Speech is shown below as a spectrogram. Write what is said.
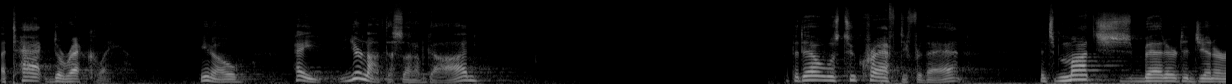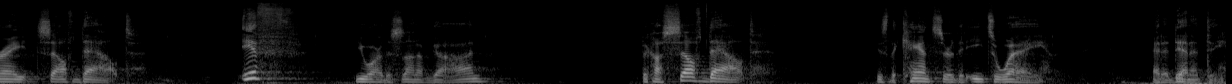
attacked directly. You know, hey, you're not the Son of God. But the devil was too crafty for that. It's much better to generate self doubt. If you are the Son of God, because self doubt is the cancer that eats away at identity.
